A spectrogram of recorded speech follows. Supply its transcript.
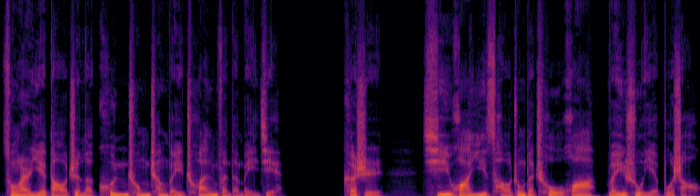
从而也导致了昆虫成为传粉的媒介。可是，奇花异草中的臭花为数也不少。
